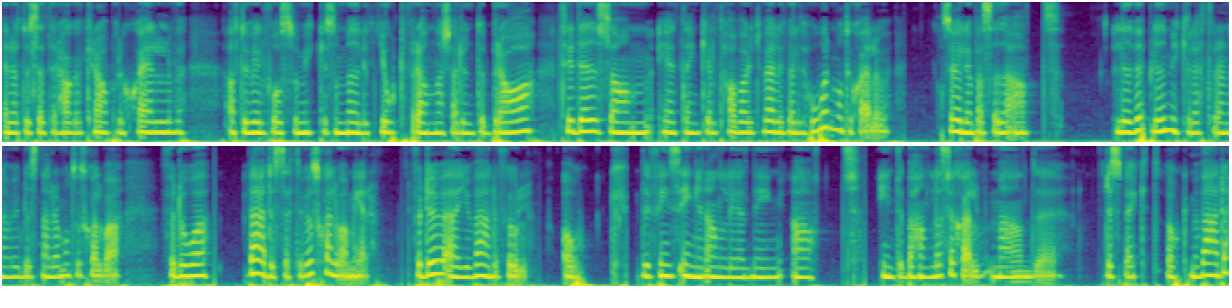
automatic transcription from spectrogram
eller att du sätter höga krav på dig själv att du vill få så mycket som möjligt gjort för annars är du inte bra. Till dig som helt enkelt har varit väldigt, väldigt hård mot dig själv så vill jag bara säga att livet blir mycket lättare när vi blir snällare mot oss själva. För då värdesätter vi oss själva mer. För du är ju värdefull och det finns ingen anledning att inte behandla sig själv med eh, respekt och med värde.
